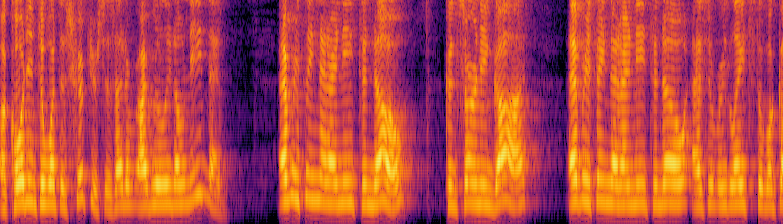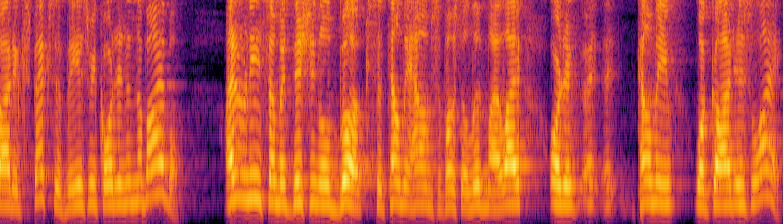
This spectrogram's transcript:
according to what the scripture says, I, I really don't need them. Everything that I need to know concerning God, everything that I need to know as it relates to what God expects of me is recorded in the Bible. I don't need some additional books to tell me how I'm supposed to live my life or to uh, uh tell me what God is like.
